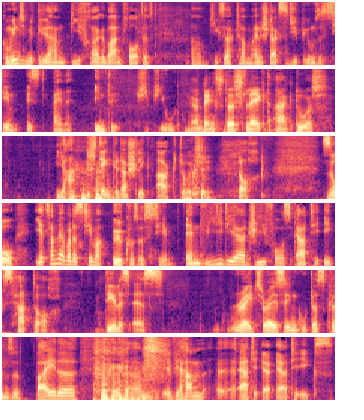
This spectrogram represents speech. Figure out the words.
Community-Mitglieder haben die Frage beantwortet, äh, die gesagt haben, meine stärkste GPU im System ist eine Intel GPU. Ja, denkst du, das schlägt ARC durch? Ja, ich denke, da schlägt arg durch. Okay. Doch. So, jetzt haben wir aber das Thema Ökosystem. Nvidia GeForce RTX hat doch DLSS, Raytracing, gut, das können sie beide. ähm, wir haben äh, RT, RTX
